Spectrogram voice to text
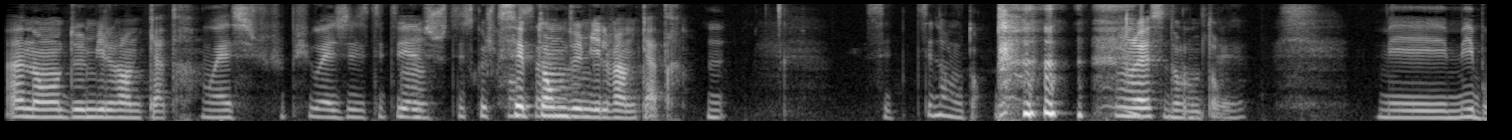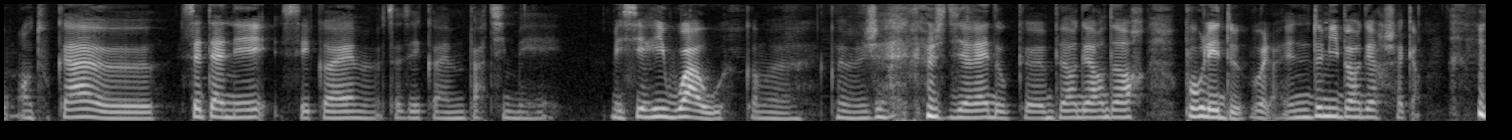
Ah non, 2024. ouais, je suis plus. Ouais, c'était Hmm. c'était ce que je pense. Septembre euh, 2024. C'est c'est dans longtemps. Ouais, c'est dans Donc, longtemps. euh, mais, mais bon, en tout cas, euh, cette année, c'est quand même, ça faisait quand même partie de mes, mes séries waouh, comme, euh, comme je, comme je dirais. Donc, burger d'or pour les deux. Voilà, une demi-burger chacun.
